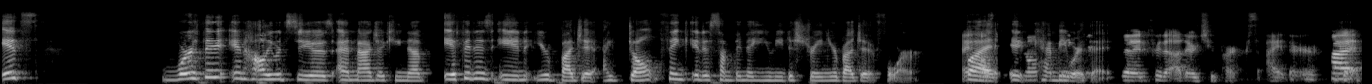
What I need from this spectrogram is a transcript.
It's worth it in Hollywood Studios and Magic Kingdom if it is in your budget. I don't think it is something that you need to strain your budget for, but it can be worth it. Good for the other two parks either. Okay.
